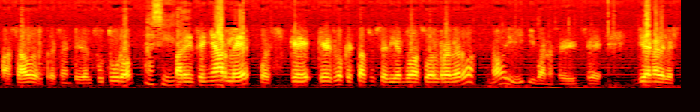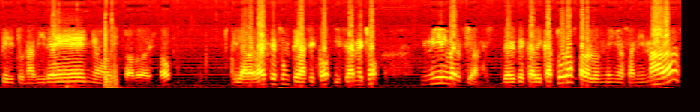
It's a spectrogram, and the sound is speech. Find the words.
pasado, del presente y del futuro, Así para enseñarle pues qué, qué es lo que está sucediendo a su alrededor, ¿no? Y, y bueno, se, se llena del espíritu navideño y todo esto. Y la verdad es que es un clásico y se han hecho mil versiones, desde caricaturas para los niños animadas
